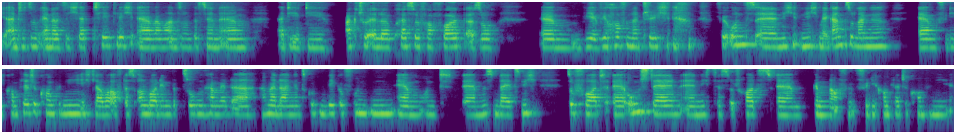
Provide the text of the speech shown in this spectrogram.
die Einschätzung ändert sich ja täglich, äh, wenn man so ein bisschen ähm, die, die aktuelle Presse verfolgt. Also ähm, wir, wir hoffen natürlich für uns äh, nicht, nicht mehr ganz so lange ähm, für die komplette Company. Ich glaube, auf das Onboarding bezogen haben wir da, haben wir da einen ganz guten Weg gefunden ähm, und äh, müssen da jetzt nicht sofort äh, umstellen. Äh, nichtsdestotrotz, äh, genau, für, für die komplette Company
